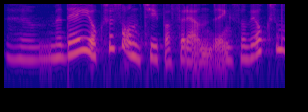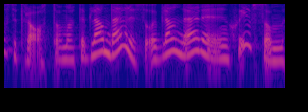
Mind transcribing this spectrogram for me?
Eh, men det är ju också sån typ av förändring som vi också måste prata om. Att ibland är det så. Ibland är det en chef som,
